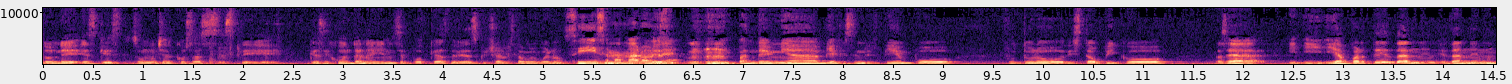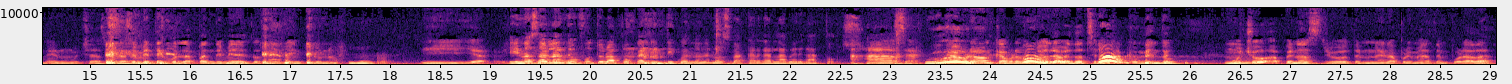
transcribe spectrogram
donde es que son muchas cosas este que se juntan ahí en ese podcast, deberías escucharlo, está muy bueno. Sí, se mamaron, Es ¿eh? pandemia, viajes en el tiempo, futuro distópico, o sea, y, y, y aparte dan, dan en, en muchas, o sea, se meten con la pandemia del 2021 y ya. Y nos hablan de un futuro apocalíptico en donde nos va a cargar la verga a todos. Ajá, o sea, Uh. cabrón, cabrón. Yo la verdad se lo recomiendo mucho. Apenas yo terminé la primera temporada.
